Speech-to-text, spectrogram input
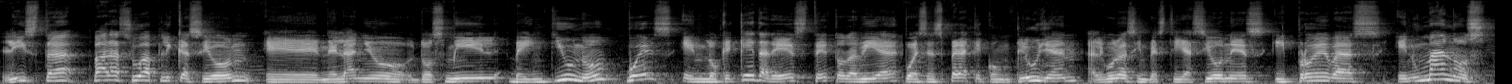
lista para su aplicación en el año 2021 pues en lo que queda de este todavía pues espera que concluyan algunas investigaciones y pruebas en humanos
